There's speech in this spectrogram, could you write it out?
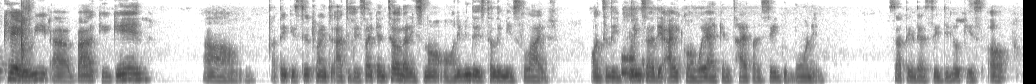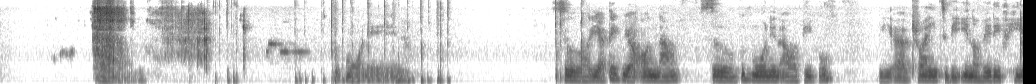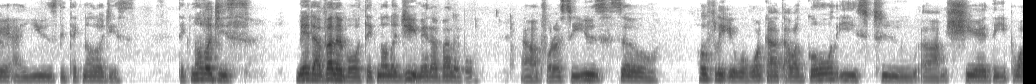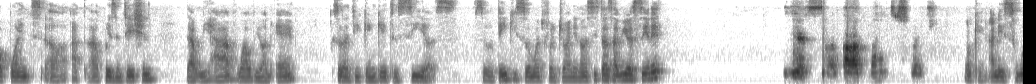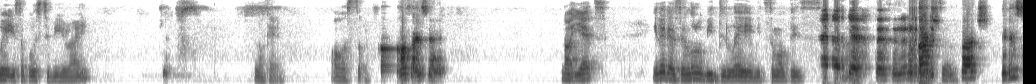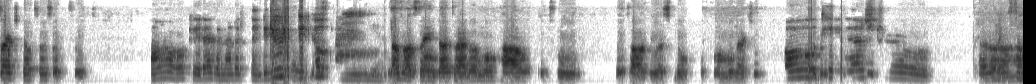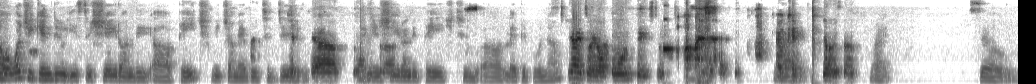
Okay, we are back again. Um, I think it's still trying to activate, so I can tell that it's not on, even though it's telling me it's live, until it brings out the icon where I can type and say good morning. So I think that's it. The look is up. Um, good morning. So uh, yeah, I think we are on now. So good morning, our people. We are trying to be innovative here and use the technologies. Technologies made available, technology made available uh, for us to use. So hopefully it will work out. Our goal is to um, share the PowerPoint uh, at our presentation that we have while we're on air so that you can get to see us. So thank you so much for joining us. Sisters, have you seen it? Yes, I, I, I have to stretch. Okay, and it's where it's supposed to be, right? Yes. Okay, awesome. Because I seen it. Not yet. You know, there's a little bit delay with some of this. Uh, yes, there's a little bit. Search, So, search. Did you search Daughters of Truth? Oh, okay, that's another thing. Did you? Did you? Um, yeah. That's what I was saying that I don't know how it will let our viewers know from Monachi. okay, that's true. I don't know Right. So what you can do is to shade on the uh, page, which I'm able to do. Yeah, I can uh, share on the page to uh, let people know. yeah, it's on your own page too. Okay. Right. You understand? Right. So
